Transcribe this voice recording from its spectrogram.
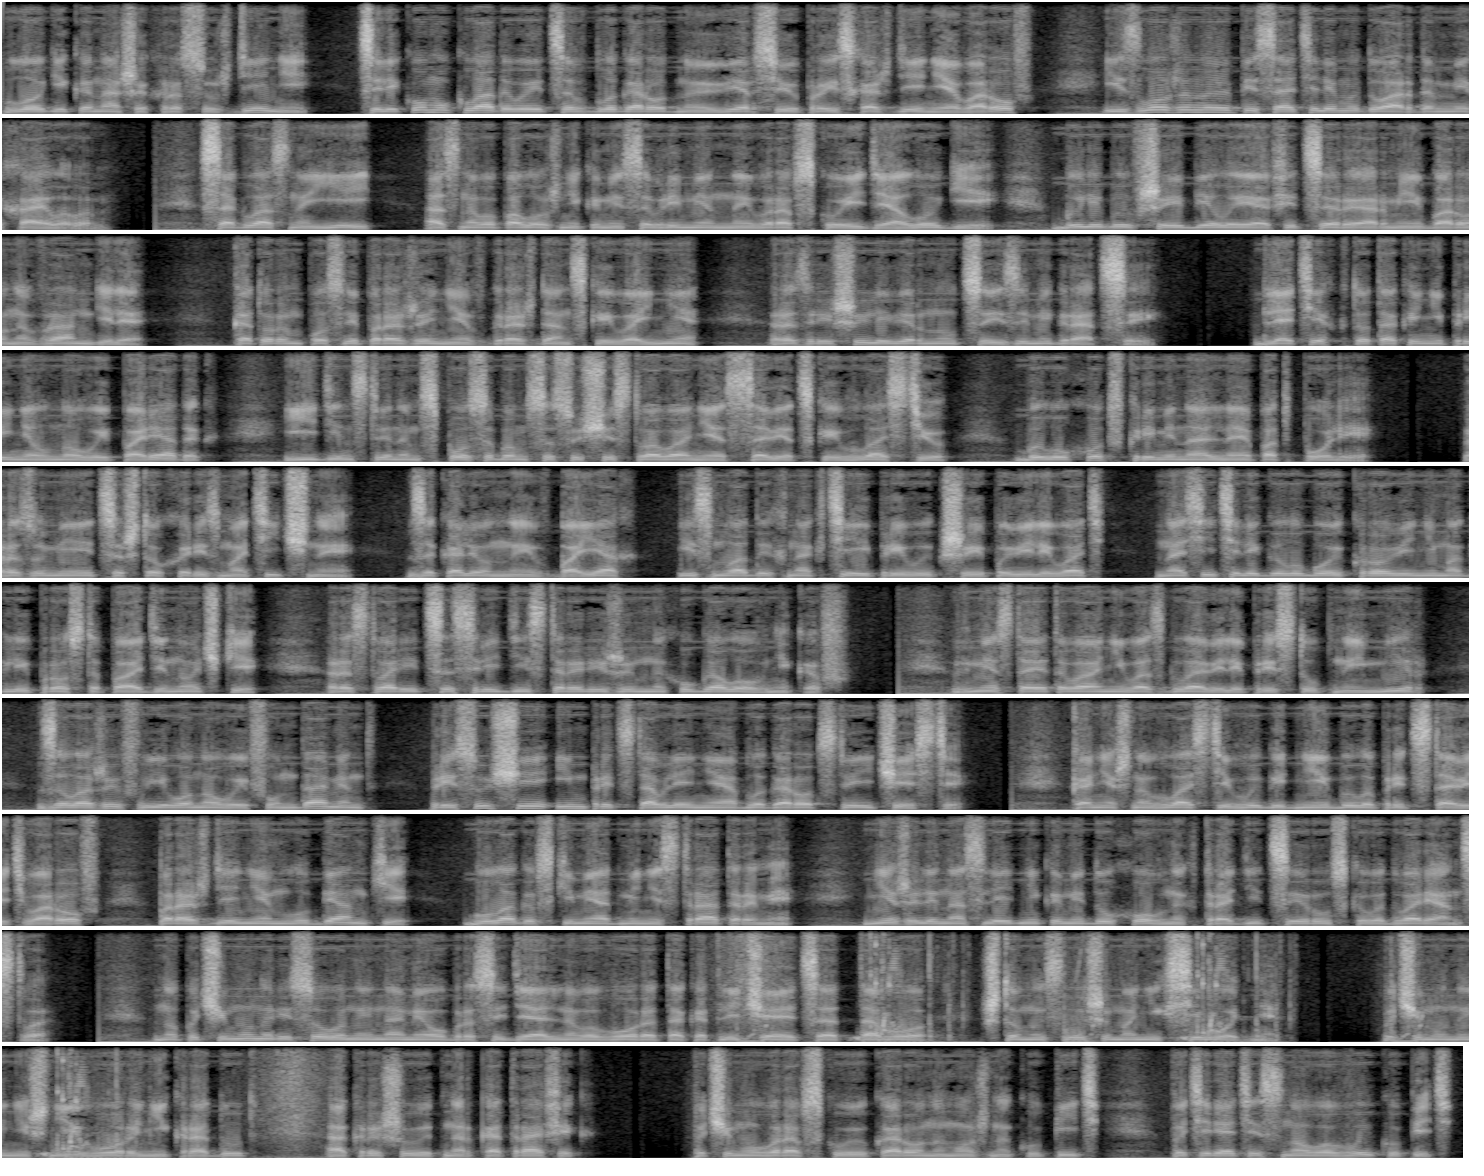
Логика наших рассуждений целиком укладывается в благородную версию происхождения воров, изложенную писателем Эдуардом Михайловым. Согласно ей, основоположниками современной воровской идеологии были бывшие белые офицеры армии барона Врангеля, которым после поражения в гражданской войне разрешили вернуться из эмиграции. Для тех, кто так и не принял новый порядок, единственным способом сосуществования с советской властью был уход в криминальное подполье. Разумеется, что харизматичные, закаленные в боях и с молодых ногтей привыкшие повелевать, носители голубой крови не могли просто поодиночке раствориться среди старорежимных уголовников. Вместо этого они возглавили преступный мир, заложив в его новый фундамент присущее им представление о благородстве и чести. Конечно, власти выгоднее было представить воров порождением Лубянки, гулаговскими администраторами, нежели наследниками духовных традиций русского дворянства. Но почему нарисованный нами образ идеального вора так отличается от того, что мы слышим о них сегодня? Почему нынешние воры не крадут, а крышуют наркотрафик? Почему воровскую корону можно купить, потерять и снова выкупить?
